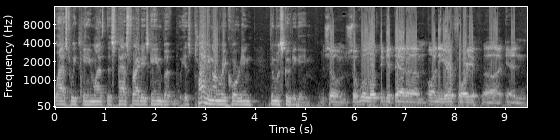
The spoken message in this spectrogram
last week's game, last this past Friday's game, but is planning on recording the Mascoutah game. So, so we'll look to get that um, on the air for you, uh, and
